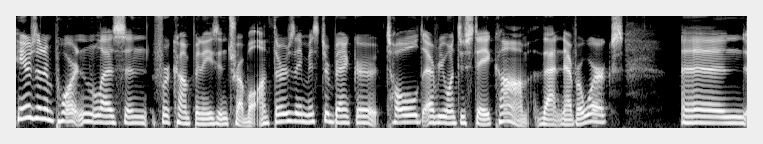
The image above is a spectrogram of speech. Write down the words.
Here's an important lesson for companies in trouble. On Thursday, Mr. Banker told everyone to stay calm. That never works. And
